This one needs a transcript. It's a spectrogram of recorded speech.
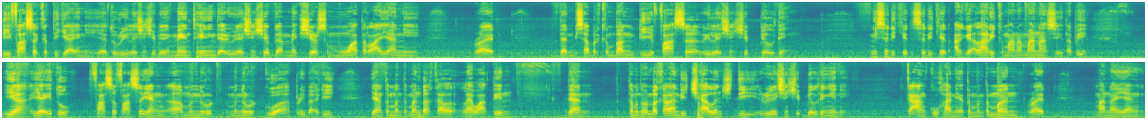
di fase ketiga ini, yaitu relationship maintaining that relationship dan make sure semua terlayani, right? Dan bisa berkembang di fase relationship building. Ini sedikit sedikit agak lari ke mana-mana sih, tapi ya itu fase-fase yang uh, menurut menurut gua pribadi yang teman-teman bakal lewatin dan teman-teman bakalan di challenge di relationship building ini. Keangkuhannya teman-teman right? Mana yang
